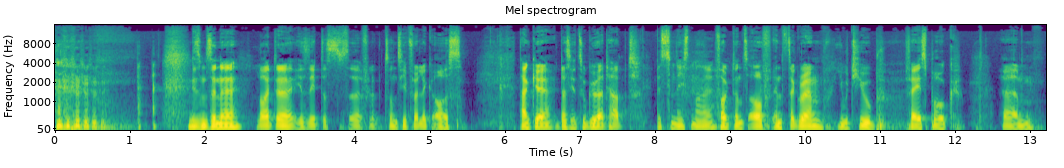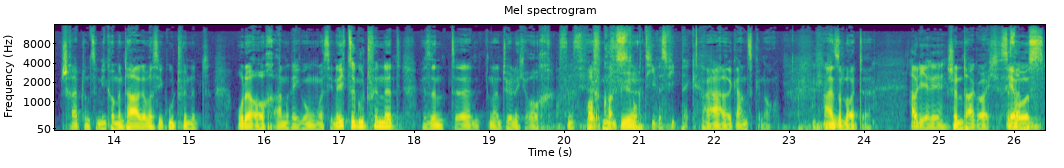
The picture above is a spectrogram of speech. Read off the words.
In diesem Sinne, Leute, ihr seht, das äh, flippt uns hier völlig aus. Danke, dass ihr zugehört habt. Bis zum nächsten Mal. Folgt uns auf Instagram, YouTube, Facebook. Ähm, Schreibt uns in die Kommentare, was ihr gut findet oder auch Anregungen, was ihr nicht so gut findet. Wir sind äh, natürlich auch offen für offen konstruktives für, Feedback. Ja, ganz genau. Also Leute. Ehre. Schönen Tag euch. Servus.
